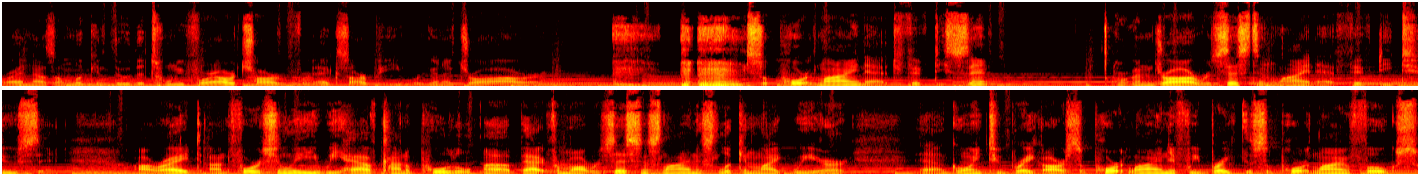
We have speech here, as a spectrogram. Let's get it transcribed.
right, now as I'm looking through the 24 hour chart for XRP, we're going to draw our support line at 50 cent. We're going to draw a resistant line at 52 cent. All right. Unfortunately, we have kind of pulled uh, back from our resistance line. It's looking like we are uh, going to break our support line. If we break the support line, folks,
